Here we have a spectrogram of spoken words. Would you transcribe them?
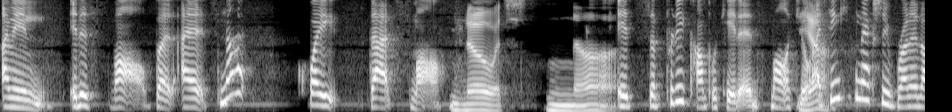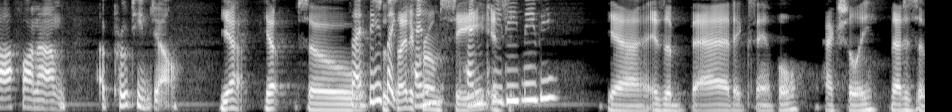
I mean, it is small, but it's not quite that small. No, it's not. It's a pretty complicated molecule. I think you can actually run it off on um, a protein gel. yeah, yep. So, So I think so it's like 10, cytochrome C 10 is maybe. Yeah is a bad example. Actually, that is a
